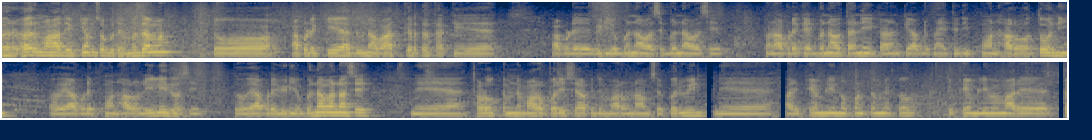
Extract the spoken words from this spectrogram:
હર હર મહાદેવ, કેમ છો બધા મજામાં? તો આપણે કે દુના વાત કરતા હતા કે આપણે વીડિયો બનાવવા છે બનાવવા છે પણ આપણે કંઈ બનાવતા નહીં, કારણ કે આપણે પાસે તેથી ફોન સારો હતો નહીં. હવે આપણે ફોન સારો લઈ લીધો છે. તો હવે આપણે વીડિયો બનાવવાના છે. ને થોડોક તમને મારો પરિચય આપી દઉં. મારું નામ છે પરવીન. ને મારી ફેમિલીનો પણ તમને કહું કે ફેમિલીમાં મારે છ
